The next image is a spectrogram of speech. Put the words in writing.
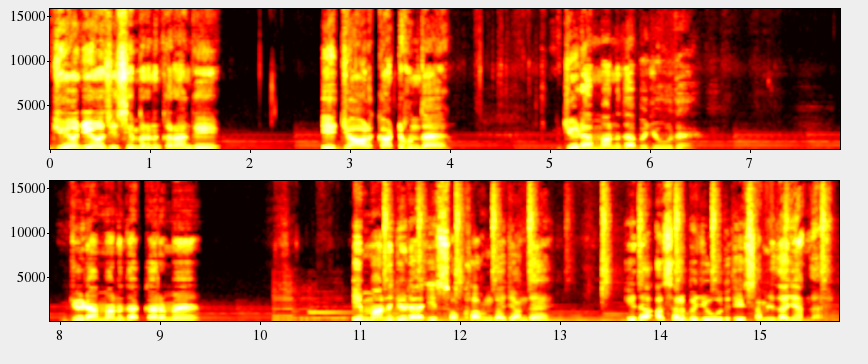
ਜਿਉਂ-ਜਿਉਂ ਅਸੀਂ ਸਿਮਰਨ ਕਰਾਂਗੇ, ਇਹ ਜਾਲ ਕੱਟ ਹੁੰਦਾ ਹੈ। ਜਿਹੜਾ ਮਨ ਦਾ ਵਜੂਦ ਹੈ, ਜਿਹੜਾ ਮਨ ਦਾ ਕਰਮ ਹੈ, ਇਹ ਮਨ ਜਿਹੜਾ ਇਹ ਸੌਖਾ ਹੁੰਦਾ ਜਾਂਦਾ ਹੈ, ਇਹਦਾ ਅਸਲ ਵਜੂਦ ਇਹ ਸਮਝਦਾ ਜਾਂਦਾ ਹੈ।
